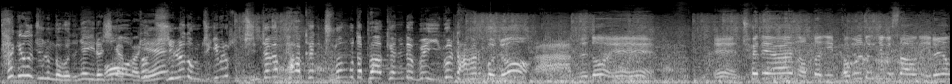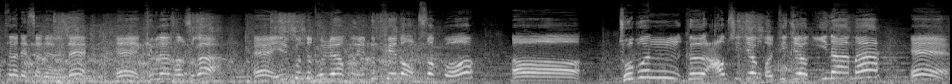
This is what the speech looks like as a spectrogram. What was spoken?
타격을 주는 거거든요. 이런 식의 어, 또 압박에. 질럿 움직임을 진작에 파악했는데 중앙부터 파악했는데 왜 이걸 당하는 거죠? 아 그래도 예, 예. 예, 최대한 어떤 이 벽을 등지고 싸우는 이런 형태가 됐어야 되는데 예, 김윤환 선수가 예, 일꾼도 돌려갖고 일꾼 피해도 없었고 어 좁은 그 9시 지역 멀티 지역 이나마 예,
